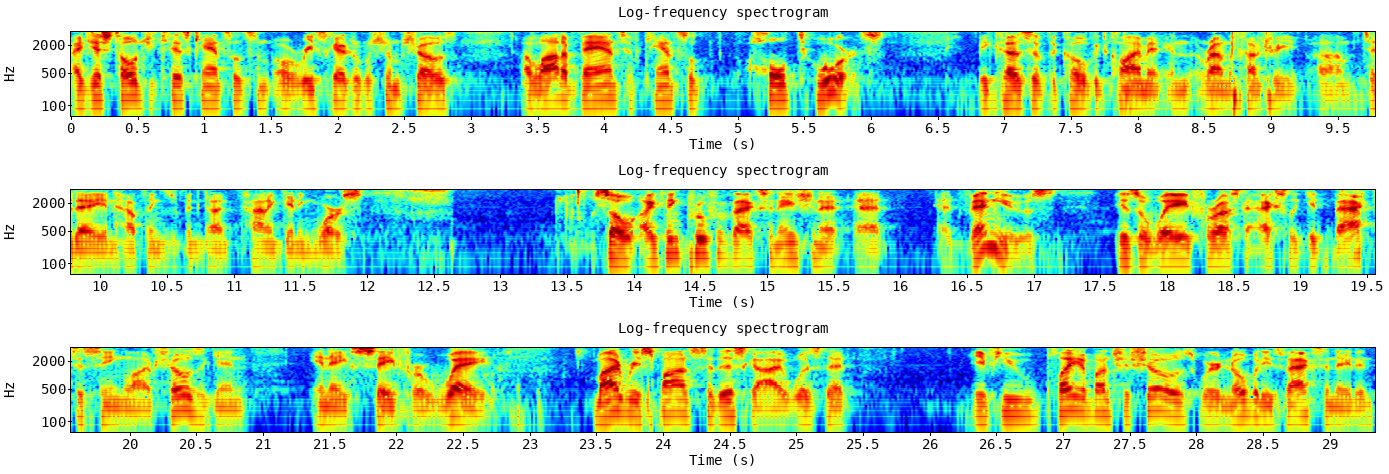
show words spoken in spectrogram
I just told you, Kiss canceled some or rescheduled some shows. A lot of bands have canceled whole tours because of the COVID climate in, around the country um, today and how things have been kind of getting worse. So I think proof of vaccination at, at, at venues is a way for us to actually get back to seeing live shows again in a safer way. My response to this guy was that if you play a bunch of shows where nobody's vaccinated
